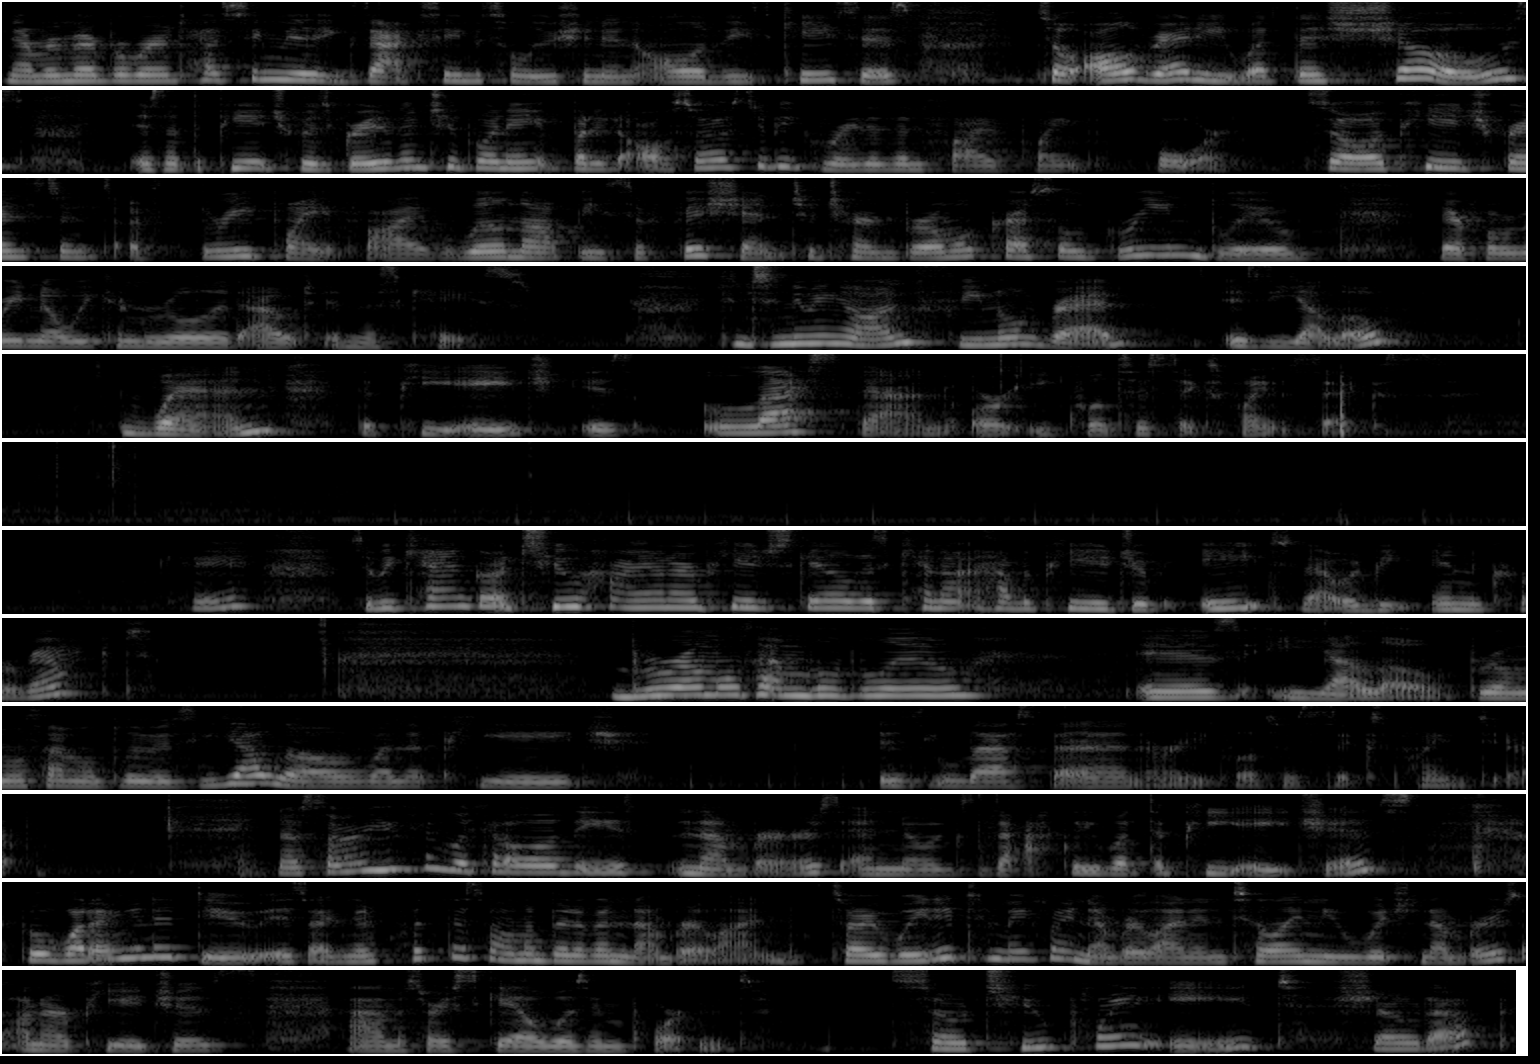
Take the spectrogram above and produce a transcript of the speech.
Now remember, we're testing the exact same solution in all of these cases. So already what this shows is that the pH was greater than 2.8, but it also has to be greater than 5.4. So a pH, for instance, of 3.5 will not be sufficient to turn bromocresol green blue. Therefore, we know we can rule it out in this case. Continuing on, phenol red is yellow when the pH is less than or equal to 6.6. Okay, so we can't go too high on our pH scale. This cannot have a pH of 8. That would be incorrect. Bromothymol blue is yellow. Bromothymol blue is yellow when the pH is less than or equal to 6.0. Now, some of you can look at all of these numbers and know exactly what the pH is, but what I'm going to do is I'm going to put this on a bit of a number line. So I waited to make my number line until I knew which numbers on our pH's, um, sorry, scale was important. So 2.8 showed up.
